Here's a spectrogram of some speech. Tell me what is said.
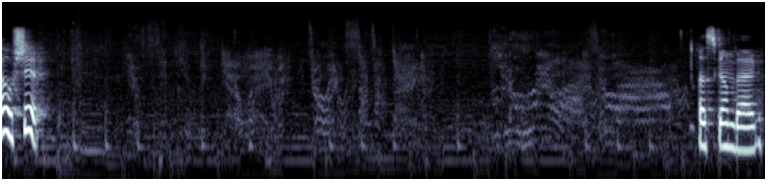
Oh, shit. A scumbag.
